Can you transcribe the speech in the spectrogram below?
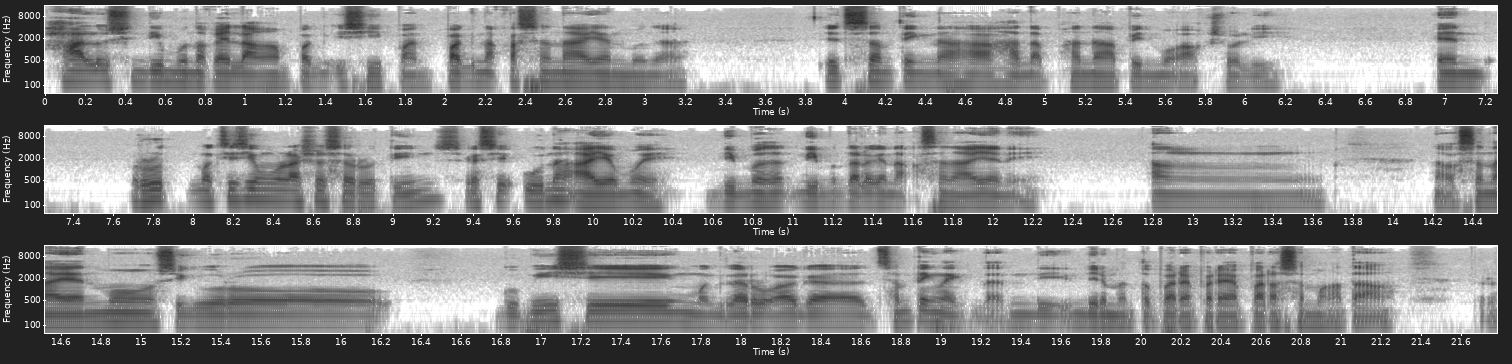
halos hindi mo na kailangan pag-isipan. Pag nakasanayan mo na, it's something na hahanap-hanapin mo actually. And root, magsisimula siya sa routines kasi una ayaw mo eh. Di mo, di mo talaga nakasanayan eh. Ang nakasanayan mo siguro gumising, maglaro agad, something like that. Hindi, hindi naman to pare-pareha para sa mga tao. Pero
